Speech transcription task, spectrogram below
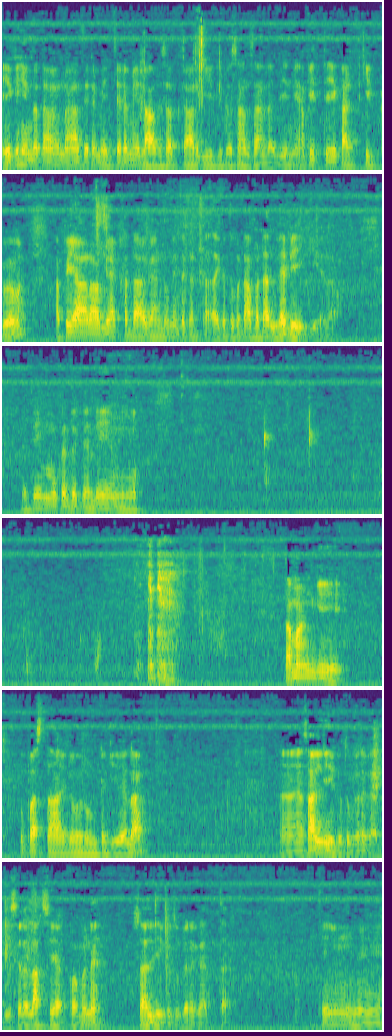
ඒක හින්දා තමයි උන්වහන්සේට මෙච්චර මේ ලාභ සත්කාර කීර්ති ප්‍රශංසා ලැබෙන්නේ. අපිත් ඒ කිට්ටුවම අපේ ආරාමයක් හදා ගන්න ඕනේ. එතකොට එතකොට අපට ලැබෙයි කියලා. ඉතින් මොකද කළේ මේ තමන්ගේ උපස්ථායකවරුන්ට කියලා සල්ලි එකතු කරගත්තා. ඉස්සෙල්ලා ලක්ෂයක් පමණ සල්ලි එකතු කරගත්තා. ඉතින් මේ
